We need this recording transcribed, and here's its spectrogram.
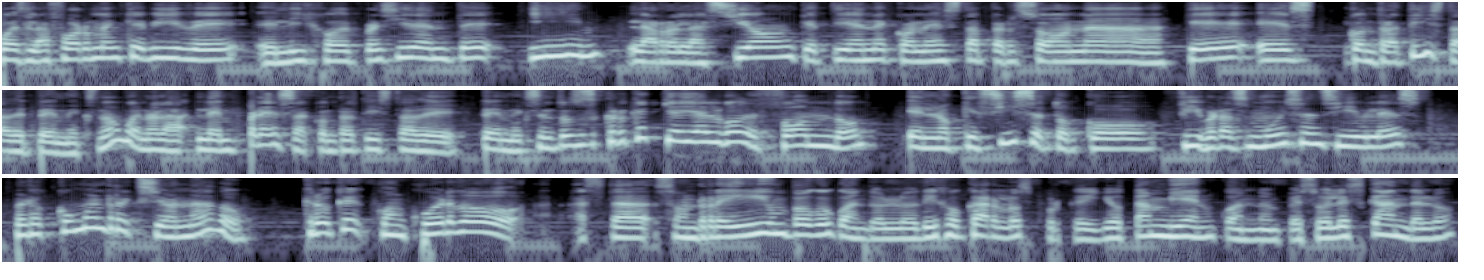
pues la forma en que vive el hijo del presidente y la relación que tiene con esta persona que es contratista de Pemex, ¿no? Bueno, la, empresa contratista de Pemex. Entonces creo que aquí hay algo de fondo en lo que sí se tocó fibras muy sensibles, pero ¿cómo han reaccionado? creo que concuerdo, hasta sonreí un poco cuando lo dijo Carlos, porque yo también, cuando empezó el escándalo,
